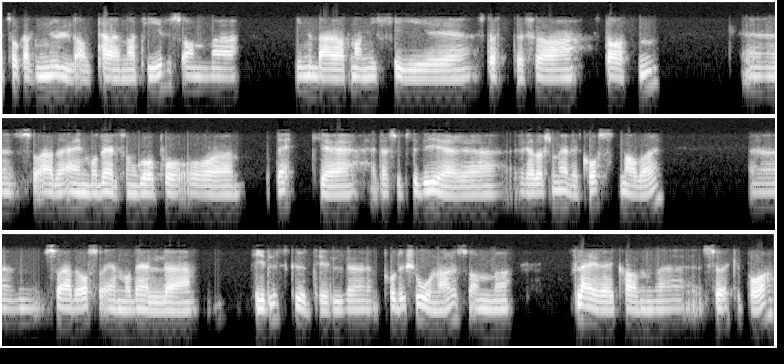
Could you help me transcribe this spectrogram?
et såkalt nullalternativ, som innebærer at man ikke gir støtte fra staten. Så er det en modell som går på å dekke eller subsidiere redaksjonelle kostnader. Ehm, så er det også en modell eh, tilskudd til eh, produksjoner som eh, flere kan søke på.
